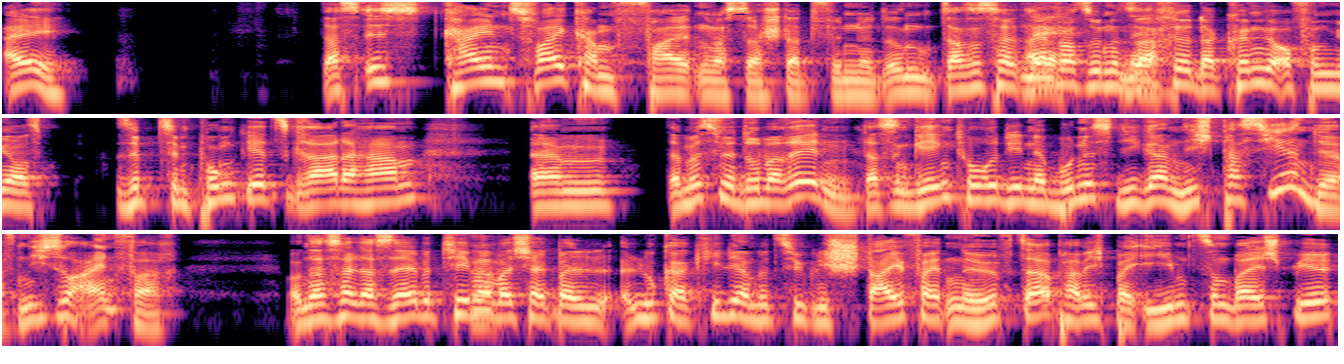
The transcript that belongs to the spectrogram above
Ey, das ist kein Zweikampfverhalten, was da stattfindet. Und das ist halt nee, einfach so eine nee. Sache, da können wir auch von mir aus 17 Punkte jetzt gerade haben ähm, da müssen wir drüber reden. Das sind Gegentore, die in der Bundesliga nicht passieren dürfen. Nicht so einfach. Und das ist halt dasselbe Thema, ja. was ich halt bei Luca Kilian bezüglich Steifheit in der Hüfte habe, habe ich bei ihm zum Beispiel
